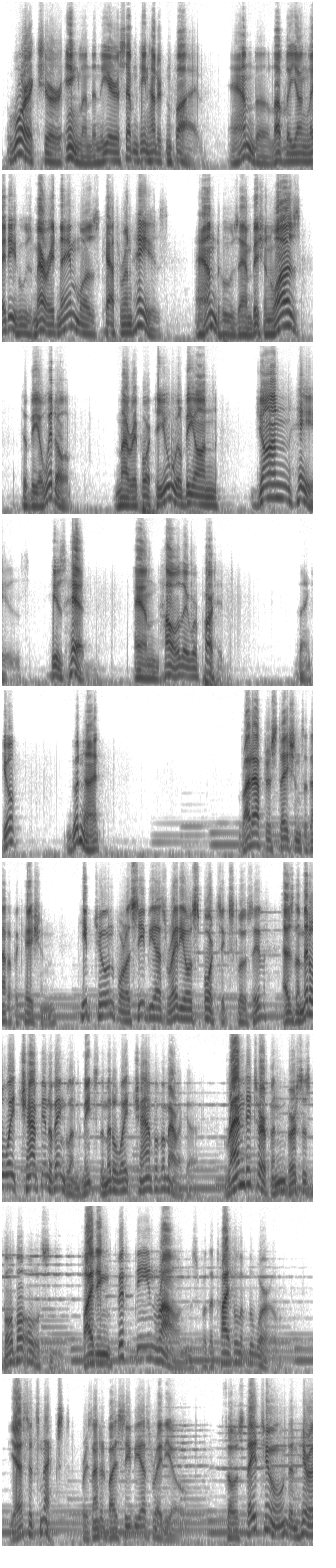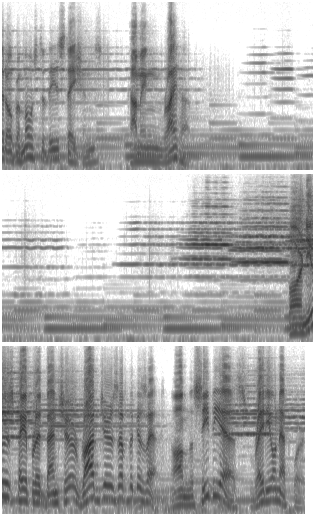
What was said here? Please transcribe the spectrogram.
Warwickshire, England, in the year 1705, and a lovely young lady whose married name was Catherine Hayes, and whose ambition was to be a widow. My report to you will be on John Hayes, his head, and how they were parted. Thank you. Good night. Right after station's identification, keep tuned for a CBS Radio Sports exclusive as the middleweight champion of England meets the middleweight champ of America. Randy Turpin versus Bobo Olson, fighting 15 rounds for the title of the world. Yes, it's next, presented by CBS Radio. So stay tuned and hear it over most of these stations, coming right up. For newspaper adventure, Rogers of the Gazette on the CBS Radio Network.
